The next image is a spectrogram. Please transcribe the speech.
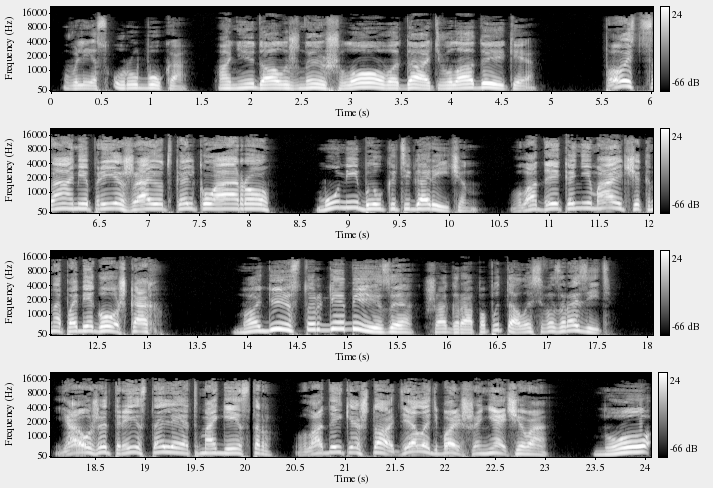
— влез Урубука. «Они должны шлово дать владыке!» «Пусть сами приезжают в Калькуару!» Мумий был категоричен. «Владыка не мальчик на побегушках!» «Магистр Гебизе!» — Шагра попыталась возразить. «Я уже триста лет магистр. Владыке что, делать больше нечего?» «Но...»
